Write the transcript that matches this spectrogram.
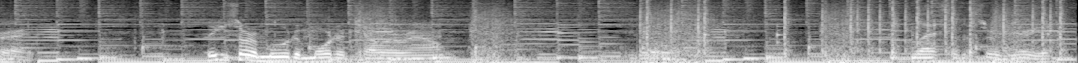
Alright. So you can sort of move the mortar tower around. It'll blast in a certain area.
